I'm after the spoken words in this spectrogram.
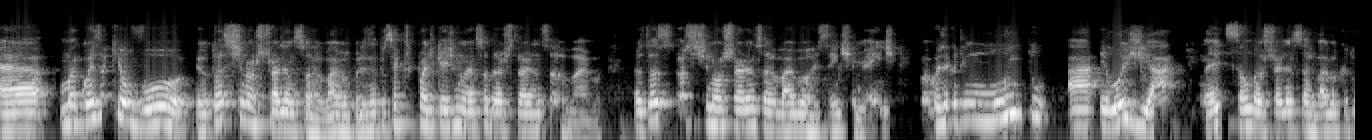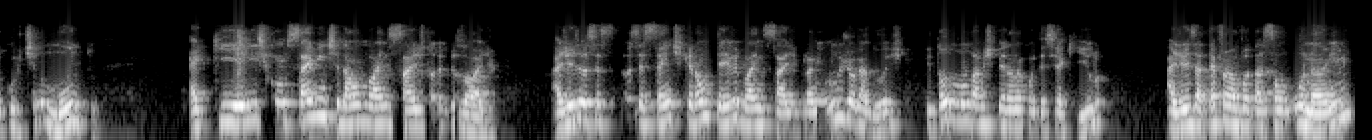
É, uma coisa que eu vou. Eu tô assistindo Australian Survival, por exemplo. Eu sei que o podcast não é sobre Australian Survival. Eu tô assistindo Australian Survival recentemente. Uma coisa que eu tenho muito a elogiar na edição do Australian Survival, que eu tô curtindo muito, é que eles conseguem te dar um blindside todo episódio. Às vezes você, você sente que não teve blindside para nenhum dos jogadores, que todo mundo tava esperando acontecer aquilo. Às vezes até foi uma votação unânime,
